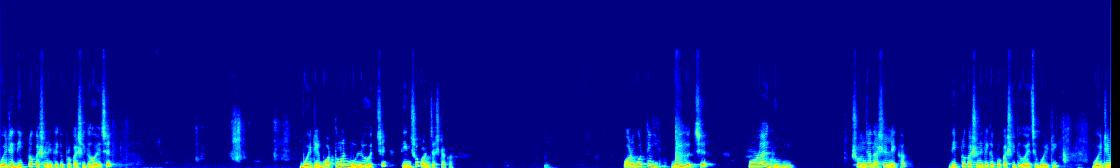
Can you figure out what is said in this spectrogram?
বইটি দ্বীপ প্রকাশনী থেকে প্রকাশিত হয়েছে। বইটির বর্তমান মূল্য হচ্ছে তিনশো পঞ্চাশ টাকা। পরবর্তী বই হচ্ছে প্রলয় ঘূর্ণি। সঞ্জা দাসের লেখা দ্বীপ প্রকাশনী থেকে প্রকাশিত হয়েছে বইটি। বইটির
